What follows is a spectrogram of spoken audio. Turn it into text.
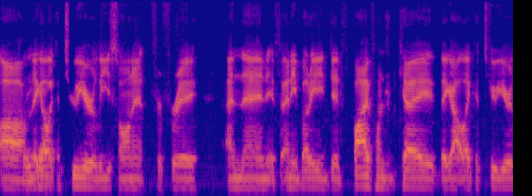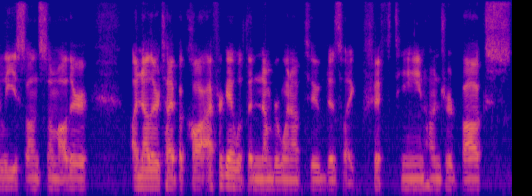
Um, they got like a two year lease on it for free. And then if anybody did 500k, they got like a two year lease on some other another type of car. I forget what the number went up to, but it's like 1500 bucks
